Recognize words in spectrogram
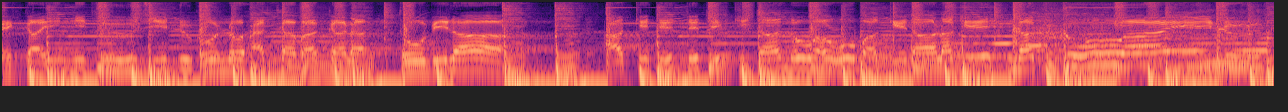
世界に通じるこの墓場から扉開けて出てきたのはお化けだらけ。泣く子はいるか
